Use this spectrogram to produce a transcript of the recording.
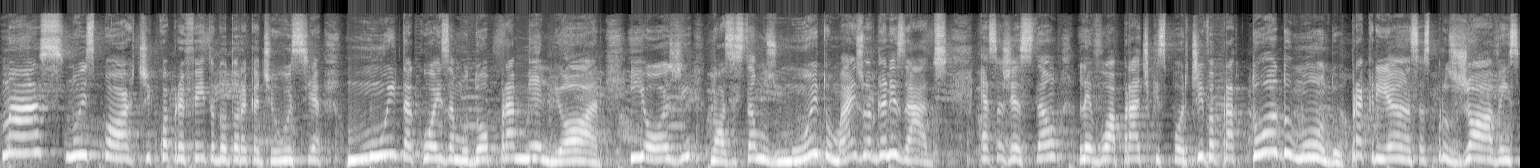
Mas no esporte, com a prefeita doutora Catiúcia, muita coisa mudou para melhor. E hoje nós estamos muito mais organizados. Essa gestão levou a prática esportiva para todo mundo, para crianças, para os jovens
